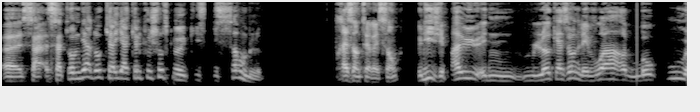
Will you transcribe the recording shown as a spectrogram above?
Ça, ça, tourne bien. Donc, il y, a quelque chose qui, semble très intéressant. Je dis, j'ai pas eu l'occasion de les voir beaucoup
